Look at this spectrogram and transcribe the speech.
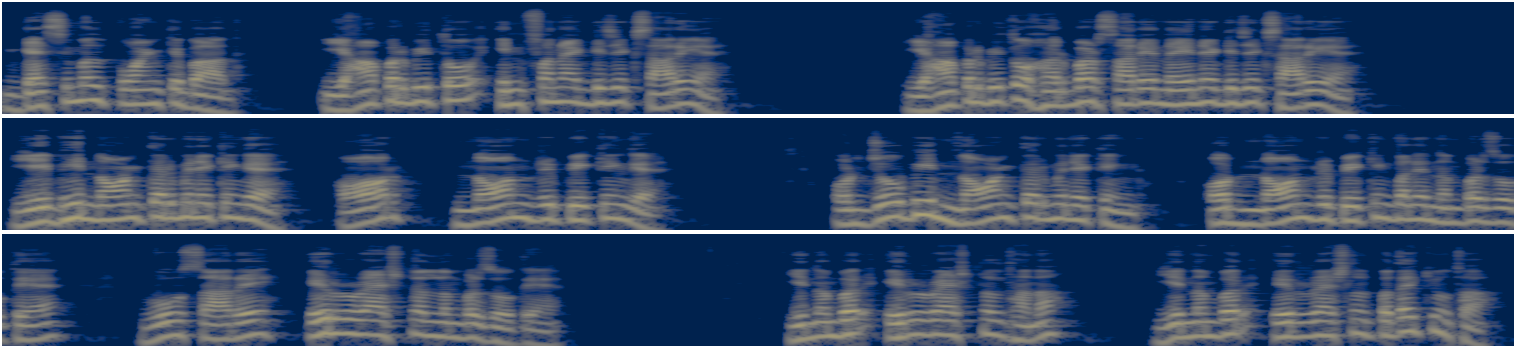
डेसिमल पॉइंट के बाद, यहाँ पर भी तो इन्फानाइट डिजिट्स आ रहे हैं. यहाँ पर भी तो हर बार सारे नए नए डिजिट्स आ रहे हैं. ये भी नॉन टर्मिनेटिंग है, और नॉन रिपीटिंग है। और जो भी नॉन टर्मिनेटिंग और नॉन रिपीटिंग वाले नंबर्स होते हैं, वो सारे इेशनल नंबर्स होते हैं। ये नंबर इेशनल था ना? ये नंबर इेशनल पता है क्यों था?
